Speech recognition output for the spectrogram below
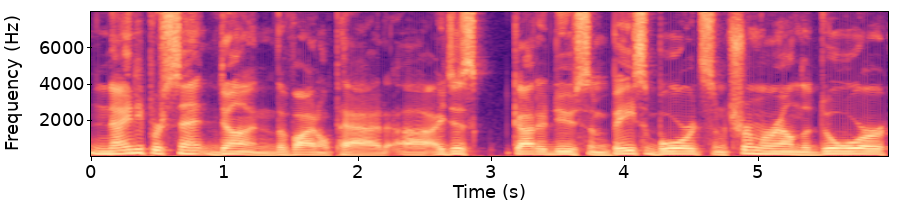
90% done, the vinyl pad. Uh, I just got to do some baseboards, some trim around the door.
